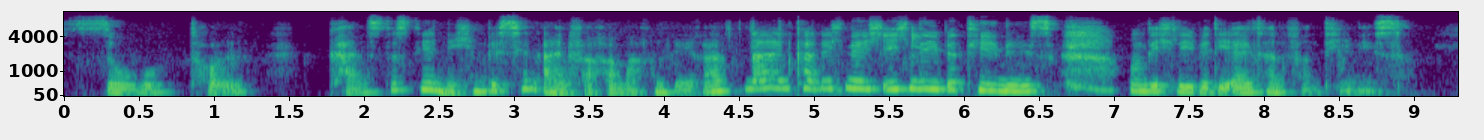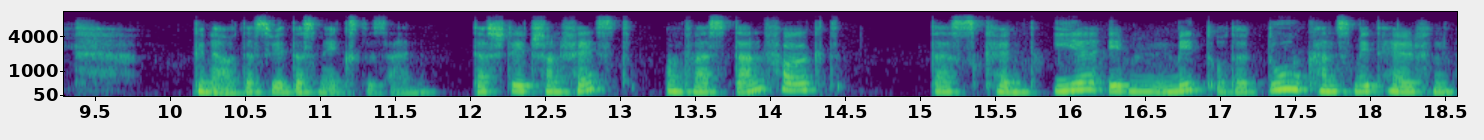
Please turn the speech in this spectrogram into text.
so toll? Kannst es dir nicht ein bisschen einfacher machen, Vera? Nein, kann ich nicht. Ich liebe Teenies und ich liebe die Eltern von Teenies. Genau, das wird das nächste sein. Das steht schon fest und was dann folgt, das könnt ihr eben mit oder du kannst mithelfen.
